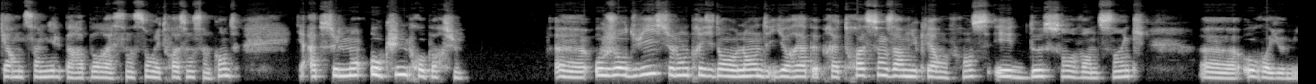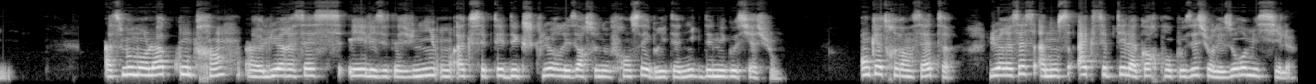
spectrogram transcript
45 000 par rapport à 500 et 350, il n'y a absolument aucune proportion. Euh, aujourd'hui, selon le président Hollande, il y aurait à peu près 300 armes nucléaires en France et 225 au Royaume-Uni. À ce moment-là, contraints, euh, l'URSS et les États-Unis ont accepté d'exclure les arsenaux français et britanniques des négociations. En 87, l'URSS annonce accepter l'accord proposé sur les euromissiles.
